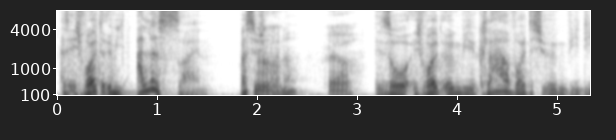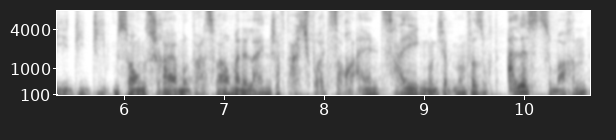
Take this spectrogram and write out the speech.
also ich wollte irgendwie alles sein. Weißt du, ich meine? Ja. So, ich wollte irgendwie, klar wollte ich irgendwie die, die deepen Songs schreiben und das war auch meine Leidenschaft. Ach, ich wollte es auch allen zeigen und ich habe immer versucht, alles zu machen.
